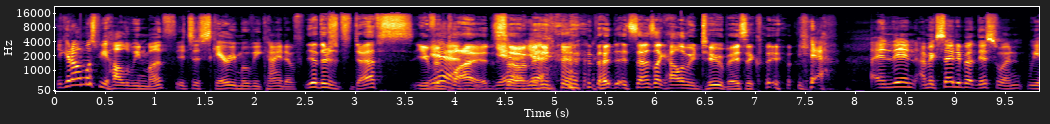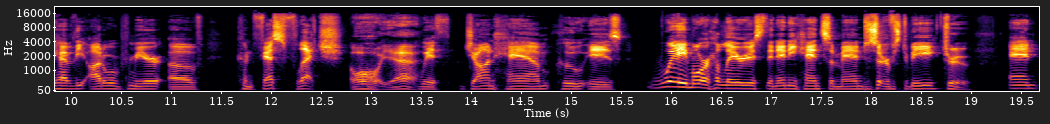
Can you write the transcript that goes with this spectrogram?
It could almost be Halloween month. It's a scary movie, kind of. yeah there's deaths you've Yeah, implied yeah, so i yeah. mean it sounds like halloween 2 basically Yeah. And then I'm excited about this one. We have the Ottawa premiere of Confess Fletch. oh yeah with John Hamm, who is way more hilarious than any handsome man deserves to be. true And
